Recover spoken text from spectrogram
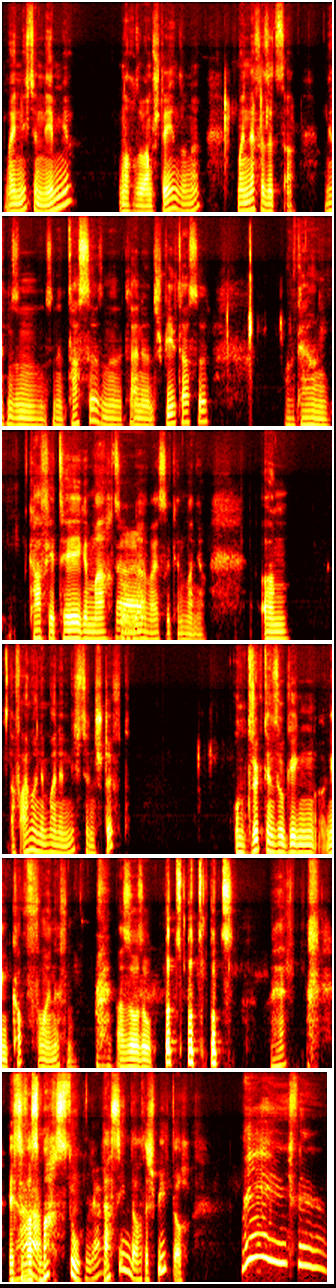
Meine Nichte neben mir, noch so am Stehen, so, ne? Mein Neffe sitzt da. Und wir hatten so, ein, so eine Tasse, so eine kleine Spieltasse. Und keine Ahnung, Kaffee, Tee gemacht, so, Ja, ja. ne? Weißt du, kennt man ja. Ähm, auf einmal nimmt meine Nichte einen Stift und drückt den so gegen den Kopf von meinem Neffen. Also so, putz, putz, putz. Hä? Ich so, was Ja. machst du? Ja. Lass ihn doch, der spielt doch. Nee, ich will.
